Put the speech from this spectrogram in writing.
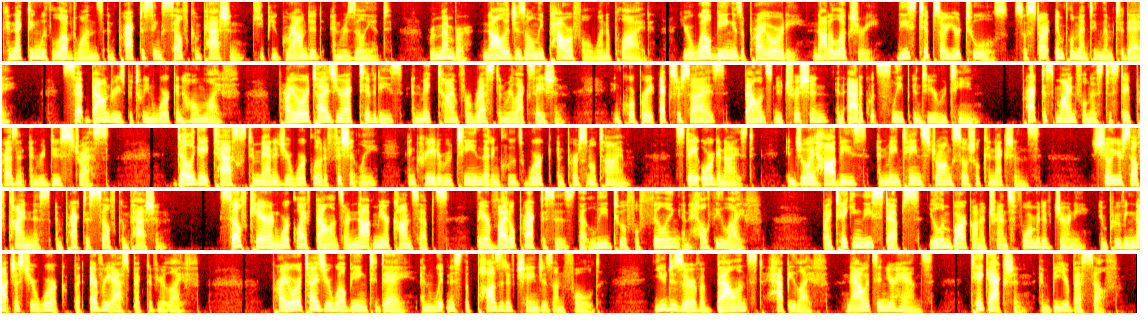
Connecting with loved ones and practicing self compassion keep you grounded and resilient. Remember, knowledge is only powerful when applied. Your well being is a priority, not a luxury. These tips are your tools, so start implementing them today. Set boundaries between work and home life. Prioritize your activities and make time for rest and relaxation. Incorporate exercise, balanced nutrition, and adequate sleep into your routine. Practice mindfulness to stay present and reduce stress. Delegate tasks to manage your workload efficiently and create a routine that includes work and personal time. Stay organized, enjoy hobbies, and maintain strong social connections. Show yourself kindness and practice self compassion. Self care and work life balance are not mere concepts, they are vital practices that lead to a fulfilling and healthy life. By taking these steps, you'll embark on a transformative journey, improving not just your work, but every aspect of your life. Prioritize your well being today and witness the positive changes unfold. You deserve a balanced, happy life. Now it's in your hands. Take action and be your best self.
